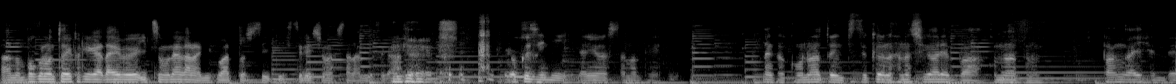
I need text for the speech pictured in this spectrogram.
あの僕の問いかけがだいぶいつもながらにふわっとしていて失礼しましたなんですが6時になりましたのでなんかこの後に続くような話があればこの後の番外編で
